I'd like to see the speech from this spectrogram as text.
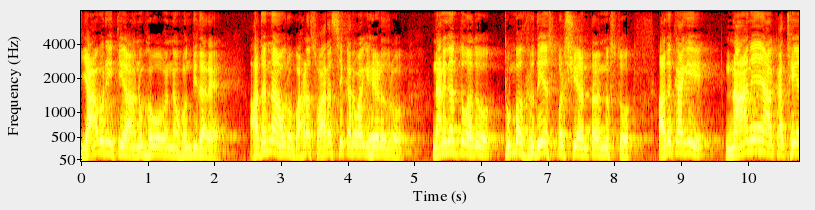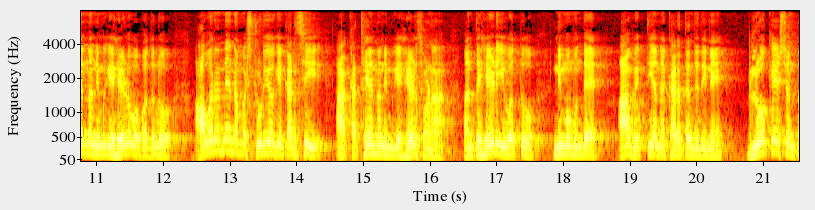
ಯಾವ ರೀತಿಯ ಅನುಭವವನ್ನು ಹೊಂದಿದ್ದಾರೆ, ಅದನ್ನು ಅವರು ಬಹಳ ಸ್ವಾರಸ್ಯಕರವಾಗಿ ಹೇಳಿದ್ರು. ನನಗಂತೂ ಅದು ತುಂಬ ಹೃದಯ ಸ್ಪರ್ಶಿ ಅಂತ ಅನ್ನಿಸ್ತು. ಅದಕ್ಕಾಗಿ ನಾನೇ ಆ ಕಥೆಯನ್ನು ನಿಮಗೆ ಹೇಳುವ ಬದಲು ಅವರನ್ನೇ ನಮ್ಮ ಸ್ಟುಡಿಯೋಗೆ ಕರೆಸಿ ಆ ಕಥೆಯನ್ನು ನಿಮಗೆ ಹೇಳಿಸೋಣ ಅಂತ ಹೇಳಿ ಇವತ್ತು ನಿಮ್ಮ ಮುಂದೆ ಆ ವ್ಯಕ್ತಿಯನ್ನು ಕರೆತಂದಿದ್ದೀನಿ. ಲೋಕೇಶ್ ಅಂತ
